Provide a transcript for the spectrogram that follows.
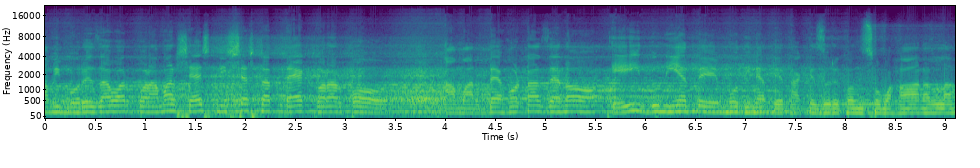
আমি মরে যাওয়ার পর আমার শেষ নিঃশ্বাসটা ত্যাগ করার পর আমার দেহটা যেন এই দুনিয়াতে মদিনাতে থাকে। জোরে কোন সুবহান আল্লাহ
